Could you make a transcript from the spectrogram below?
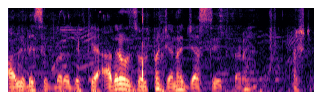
ಹಾಲಿಡೇಸಿಗೆ ಬರೋದಕ್ಕೆ. ಆದರೆ ಒಂದು ಸ್ವಲ್ಪ ಜನ ಜಾಸ್ತಿ ಇರ್ತಾರೆ. ಅಷ್ಟೇ.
